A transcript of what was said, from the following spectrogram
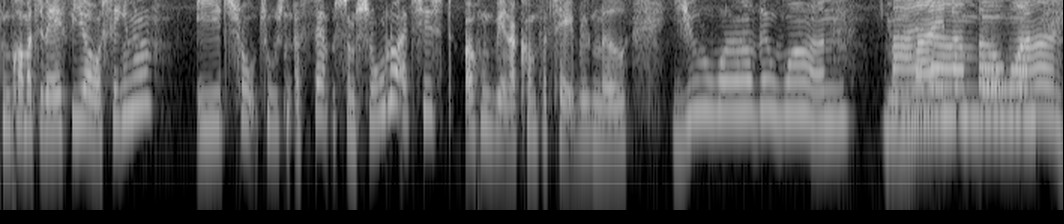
Hun kommer tilbage fire år senere, i 2005 som soloartist, og hun vinder komfortabelt med You are the one, you're my, my number one.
